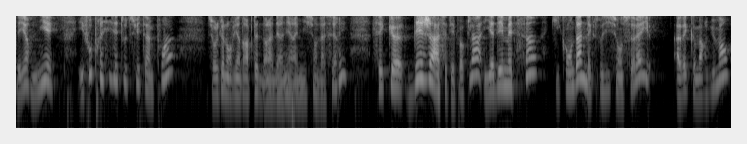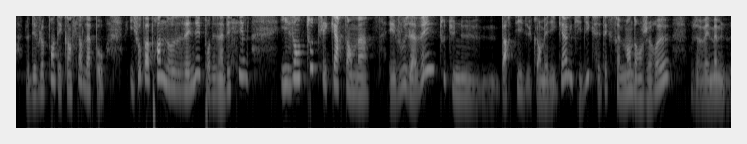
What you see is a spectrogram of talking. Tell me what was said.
d'ailleurs nié. Il faut préciser tout de suite un point sur lequel on reviendra peut-être dans la dernière émission de la série, c'est que déjà à cette époque-là, il y a des médecins qui condamnent l'exposition au soleil avec comme argument le développement des cancers de la peau. Il ne faut pas prendre nos aînés pour des imbéciles. Ils ont toutes les cartes en main. Et vous avez toute une partie du corps médical qui dit que c'est extrêmement dangereux. Vous avez même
